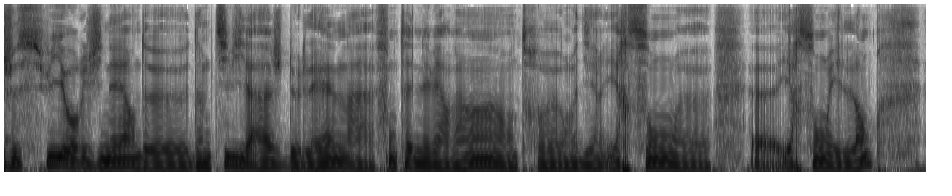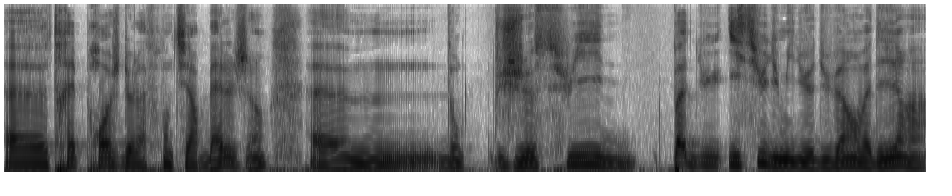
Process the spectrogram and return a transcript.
Je suis originaire d'un petit village de l'Aisne, à Fontaine-les-Vervins, entre, on va dire, Hirson, euh, euh et Lan, très proche de la frontière belge. Hein. donc, je suis pas du issu du milieu du vin, on va dire.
